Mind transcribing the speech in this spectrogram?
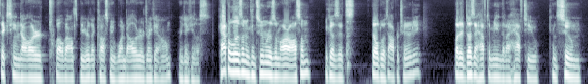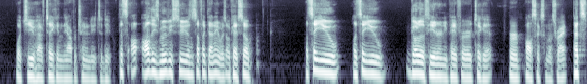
sixteen dollar twelve ounce beer that cost me one dollar to drink at home. Ridiculous. Capitalism and consumerism are awesome because it's filled with opportunity, but it doesn't have to mean that I have to consume what you have taken the opportunity to do. That's all, all these movie studios and stuff like that. Anyways, okay, so let's say you let's say you go to the theater and you pay for a ticket for all six of us, right? That's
